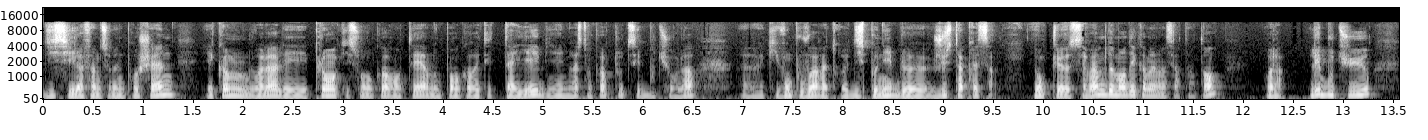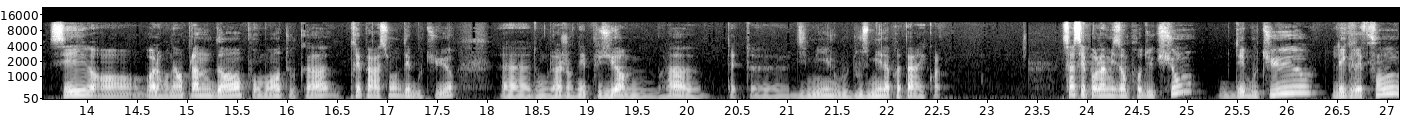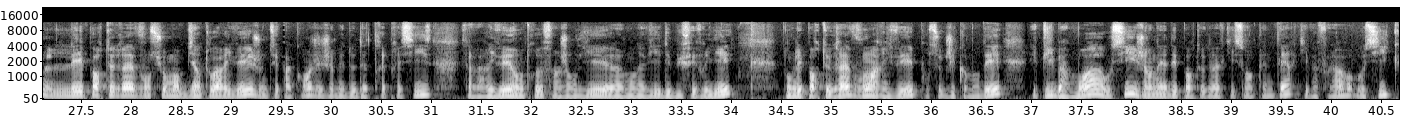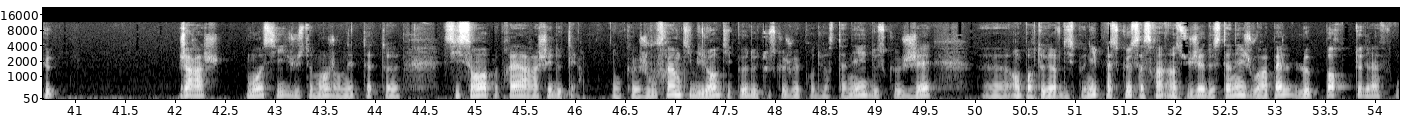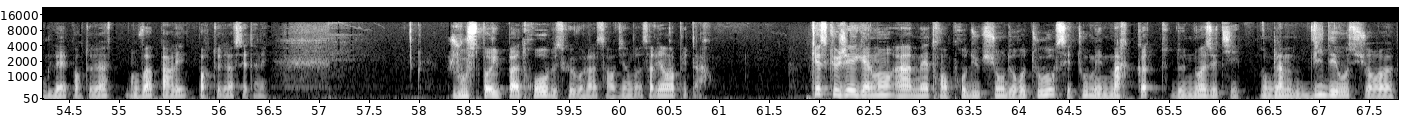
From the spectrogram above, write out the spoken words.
d'ici la fin de semaine prochaine. Et comme voilà, les plants qui sont encore en terre n'ont pas encore été taillés, eh bien, il me reste encore toutes ces boutures-là euh, qui vont pouvoir être disponibles juste après ça. Donc euh, ça va me demander quand même un certain temps. Voilà, les boutures, c'est voilà, on est en plein dedans, pour moi en tout cas, préparation des boutures. Euh, donc là, j'en ai plusieurs, voilà, peut-être 10 000 ou 12 000 à préparer. quoi. Ça, c'est pour la mise en production des boutures, les greffons, les porte-greffes vont sûrement bientôt arriver, je ne sais pas quand, j'ai jamais de date très précise, ça va arriver entre fin janvier à mon avis et début février. Donc les porte-greffes vont arriver pour ceux que j'ai commandés, et puis ben, moi aussi j'en ai des porte-greffes qui sont en pleine terre qu'il va falloir aussi que j'arrache. Moi aussi justement j'en ai peut-être 600 euh, à peu près à arracher de terre. Donc euh, je vous ferai un petit bilan un petit peu de tout ce que je vais produire cette année, de ce que j'ai euh, en porte-greffe disponible, parce que ça sera un sujet de cette année, je vous rappelle, le porte-greffe, ou les porte-greffes, on va parler porte-greffe cette année. Je vous spoil pas trop, parce que voilà, ça, reviendra, ça viendra plus tard. Qu'est-ce que j'ai également à mettre en production de retour? C'est tous mes marcottes de noisetiers. Donc la vidéo sur, euh,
